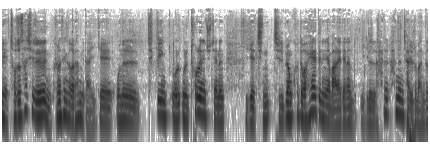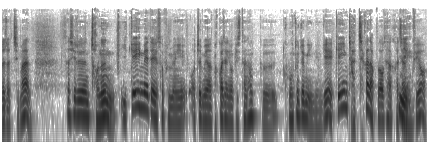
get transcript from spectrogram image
예, 저도 사실은 그런 생각을 합니다. 이게 오늘 게임 오늘, 오늘 토론의 주제는 이게 진, 질병 코드화 해야 되느냐 말아야 되는 얘기를 하, 하는 자리로 만들어졌지만 사실은 저는 이 게임에 대해서 분명히 어쩌면 박 과장님과 비슷한 형- 그 공통점이 있는 게 게임 자체가 나쁘다고 생각하지 네. 않고요.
